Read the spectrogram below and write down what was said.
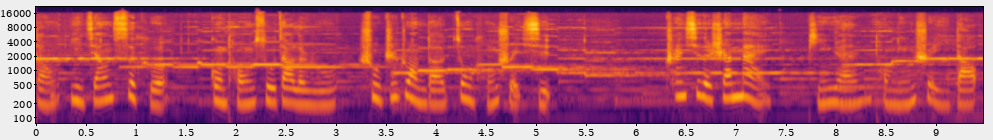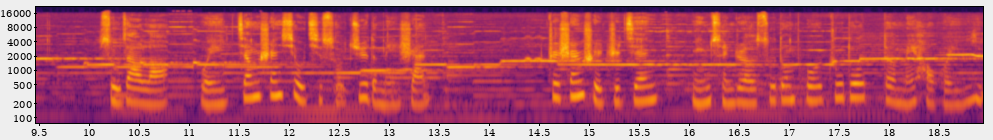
等一江四河共同塑造了如树枝状的纵横水系。川西的山脉、平原统明水一道。塑造了为江山秀气所聚的眉山，这山水之间凝存着苏东坡诸多的美好回忆。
